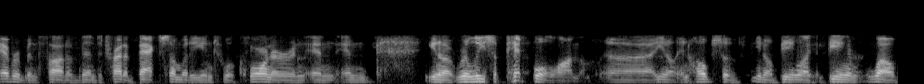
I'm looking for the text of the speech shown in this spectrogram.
ever been thought of then to try to back somebody into a corner and and and you know release a pit bull on them, uh, you know, in hopes of you know being like being well,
